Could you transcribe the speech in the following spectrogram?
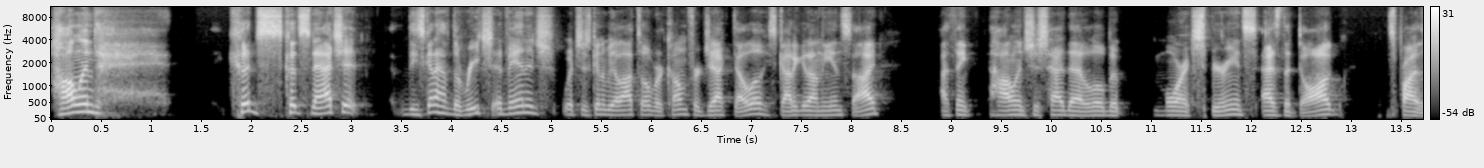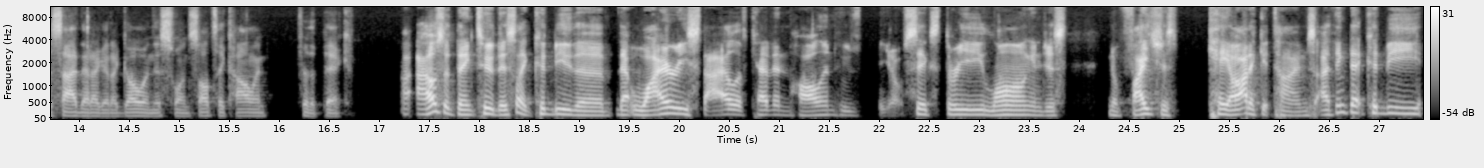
Holland could could snatch it. He's gonna have the reach advantage, which is gonna be a lot to overcome for Jack Della. He's got to get on the inside. I think Holland's just had that a little bit more experience as the dog it's probably the side that I got to go in this one. So I'll take Holland for the pick. I also think too, this like could be the that wiry style of Kevin Holland, who's you know six three long and just you know fights just chaotic at times. I think that could be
